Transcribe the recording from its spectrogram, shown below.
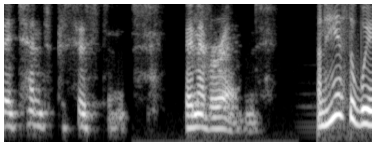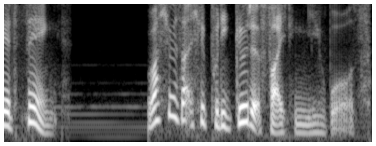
They tend to persistence, they never end. And here's the weird thing Russia is actually pretty good at fighting new wars.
